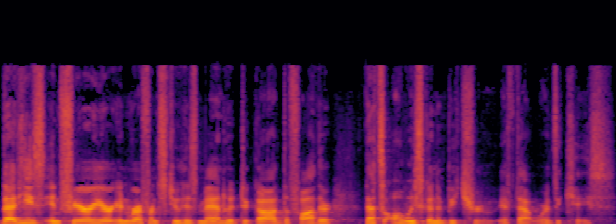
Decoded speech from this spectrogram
that he's inferior in reference to his manhood to God the Father, that's always going to be true if that were the case.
